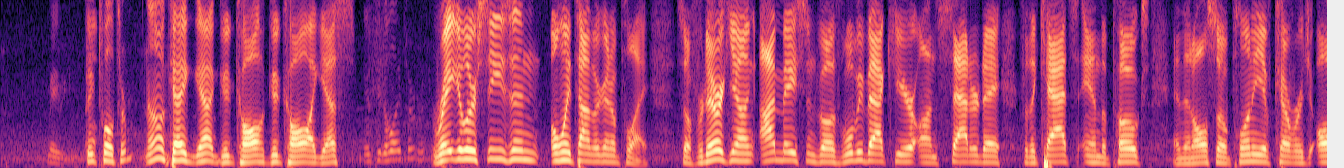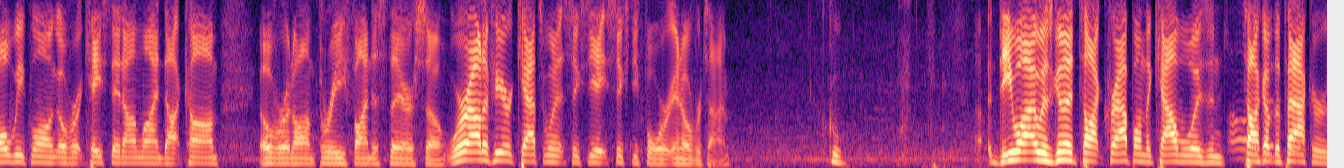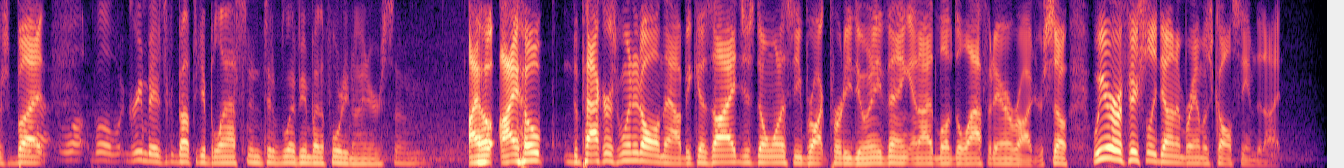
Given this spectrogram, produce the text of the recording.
Maybe. Big 12 tournament? okay, yeah, good call, good call, I guess. NCAA tournament? Regular season, only time they're going to play. So for Derek Young, I'm Mason Voth. We'll be back here on Saturday for the Cats and the Pokes, and then also plenty of coverage all week long over at kstateonline.com, over at On3. Find us there. So we're out of here. Cats win at 68 64 in overtime. cool. Dy was going to talk crap on the Cowboys and oh, talk up the Packers, but Yeah, well, well, Green Bay's about to get blasted into oblivion by the 49ers. So I, ho- I hope the Packers win it all now because I just don't want to see Brock Purdy do anything, and I'd love to laugh at Aaron Rodgers. So we are officially done in Bramlage Coliseum tonight.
